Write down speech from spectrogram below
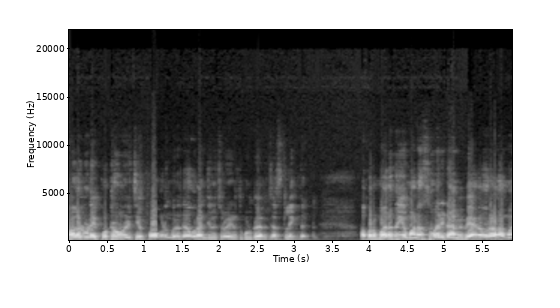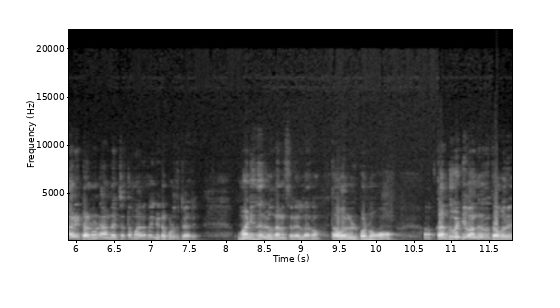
மகளுடைய குற்ற உணர்ச்சியை போகணுங்கிறதுக்காக ஒரு அஞ்சு லட்ச ரூபாய் எடுத்து கொடுக்குறாரு ஜஸ்ட் லைக் தட் அப்புறம் மருமையை மனசு மாறிட்டான் அவன் வேற ஒரு ஆளாக மாறிட்டானோடனே அந்த லட்சத்தை மருமை கிட்ட கொடுத்துட்டாரு. மனிதர்கள் தானே சார் எல்லாரும். தவறுகள் பண்ணுவோம். கந்துவட்டி வாங்குறது தவறு.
